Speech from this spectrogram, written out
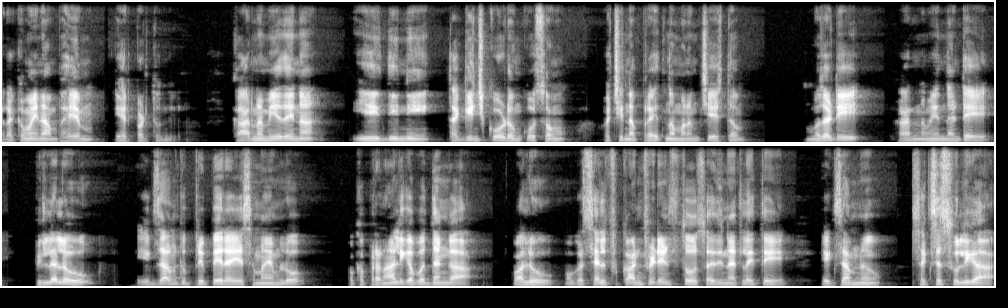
రకమైన భయం ఏర్పడుతుంది. కారణం ఏదైనా ఈ దీన్ని తగ్గించుకోవడం కోసం ఒక చిన్న ప్రయత్నం మనం చేద్దాం. మొదటి కారణం ఏంటంటే పిల్లలు ఎగ్జామ్కి ప్రిపేర్ అయ్యే సమయంలో ఒక ప్రణాళికబద్ధంగా వాళ్ళు ఒక సెల్ఫ్ కాన్ఫిడెన్స్తో చదివినట్లయితే ఎగ్జామ్ను సక్సెస్ఫుల్గా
